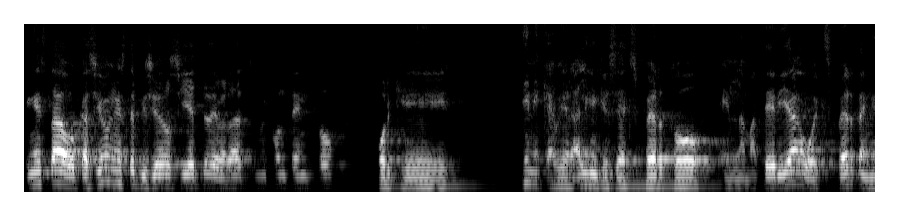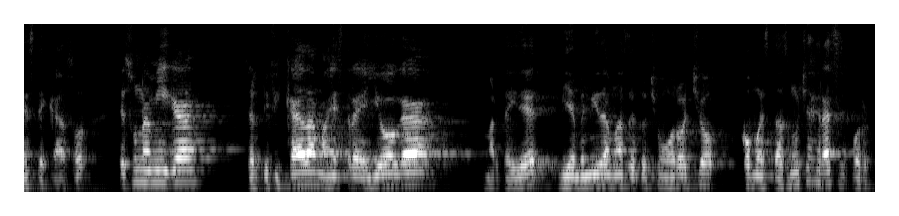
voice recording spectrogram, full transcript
En esta ocasión, en este episodio 7, de verdad estoy muy contento porque tiene que haber alguien que sea experto en la materia o experta en este caso. Es una amiga certificada, maestra de yoga, Marta Ide. Bienvenida más de Tocho Morocho. ¿Cómo estás? Muchas gracias por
